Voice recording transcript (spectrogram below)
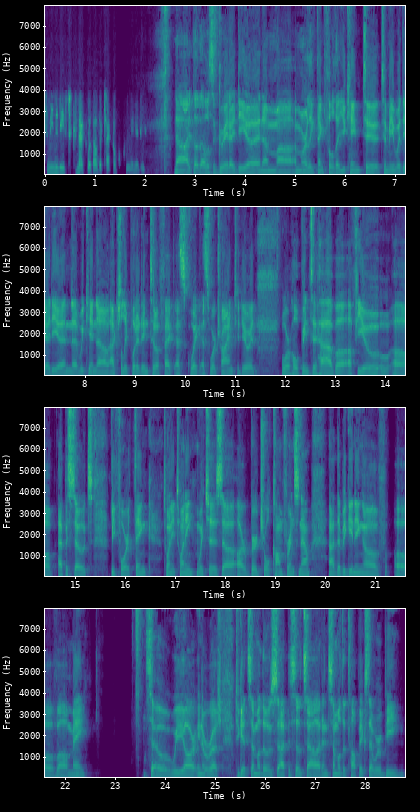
communities to connect with other technical communities. Now, I thought that was a great idea, and I'm uh, I'm really thankful that you came to to me with the idea, and that we can uh, actually put it into effect as quick as we're trying to do it. We're hoping to have uh, a few uh, episodes before Think 2020, which is uh, our virtual conference now at the beginning of of May. So we are in a rush to get some of those episodes out and some of the topics that we'll be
